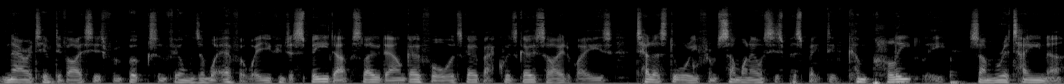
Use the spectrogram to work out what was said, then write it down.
narrative devices from books and films and whatever where you can just speed up slow down go forwards go backwards go sideways tell a story from someone else's perspective completely. Some retainer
